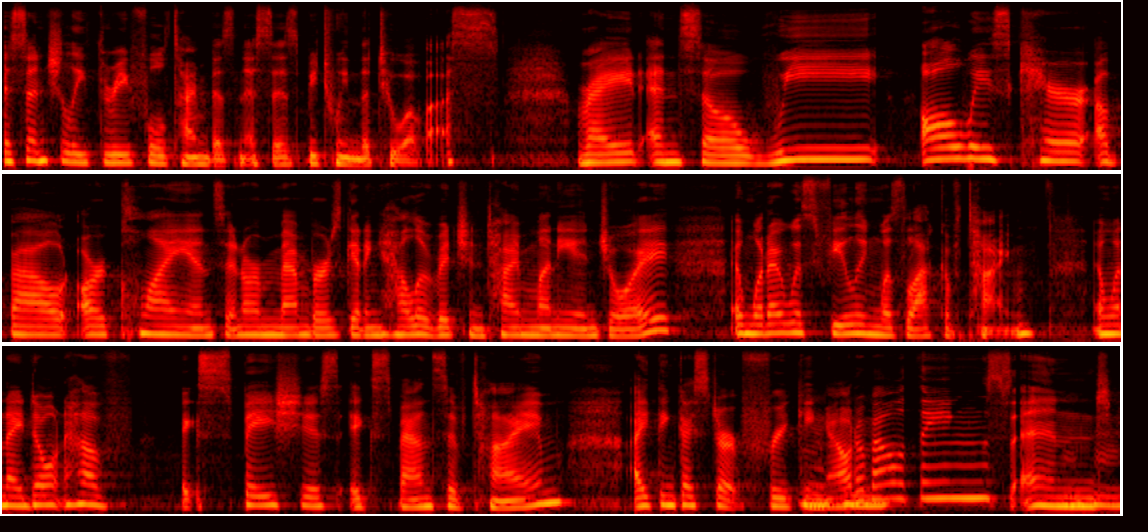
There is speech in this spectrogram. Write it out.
essentially three full time businesses between the two of us, right? And so we always care about our clients and our members getting hella rich in time, money, and joy. And what I was feeling was lack of time. And when I don't have a spacious, expansive time, I think I start freaking out mm-hmm. about things and. Mm-hmm.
